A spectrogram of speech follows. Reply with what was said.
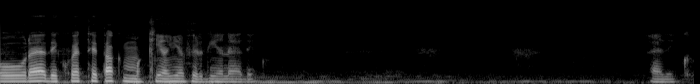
ਹੋਰ ਇਹ ਦੇਖੋ ਇੱਥੇ ਤੱਕ ਮੱਖੀਆਂ ਆਈਆਂ ਫਿਰਦੀਆਂ ਨੇ, ਇਹ ਦੇਖੋ। ਇਹ ਦੇਖੋ।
